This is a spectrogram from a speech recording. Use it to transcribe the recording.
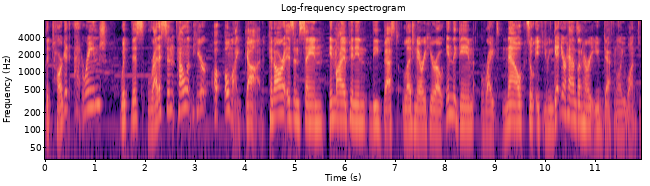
the target at range with this reticent talent here. Oh, oh my god. Kinnara is insane. In my opinion the best legendary hero in the game right now. So if you can get your hands on her you definitely want to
